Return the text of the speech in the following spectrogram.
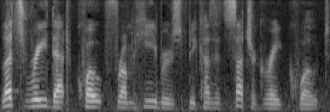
Let's read that quote from Hebrews because it's such a great quote.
